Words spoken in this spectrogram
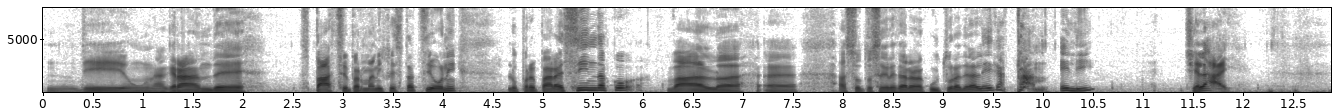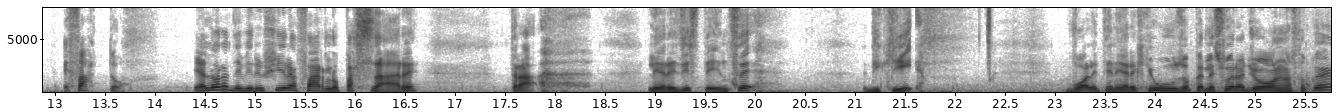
di un grande spazio per manifestazioni, lo prepara il sindaco, va al, eh, al sottosegretario alla cultura della Lega, pam, e lì ce l'hai, è fatto. E allora devi riuscire a farlo passare tra le resistenze di chi vuole tenere chiuso per le sue ragioni, non so che,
